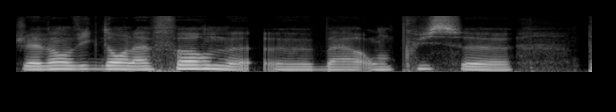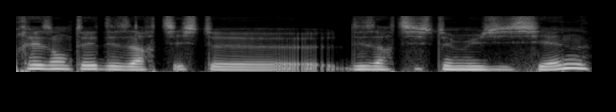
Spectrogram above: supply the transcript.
J'avais envie que dans la forme, bah, on puisse présenter des artistes, des artistes musiciennes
